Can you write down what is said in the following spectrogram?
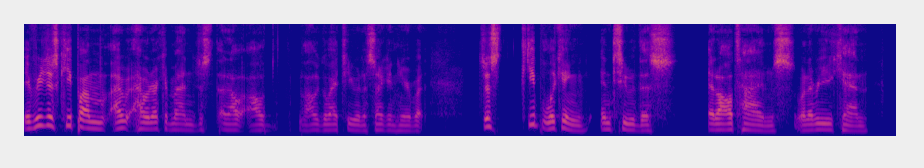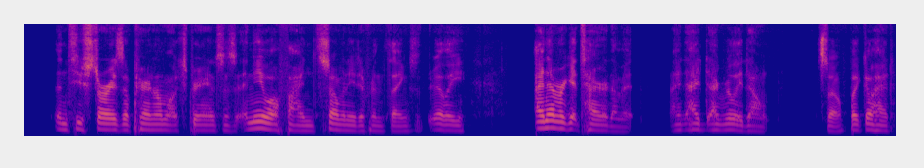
if we just keep on, I, I would recommend just and I'll, I'll I'll go back to you in a second here, but just keep looking into this at all times whenever you can into stories of paranormal experiences, and you will find so many different things. Really, I never get tired of it. I, I, I really don't. So, but go ahead.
